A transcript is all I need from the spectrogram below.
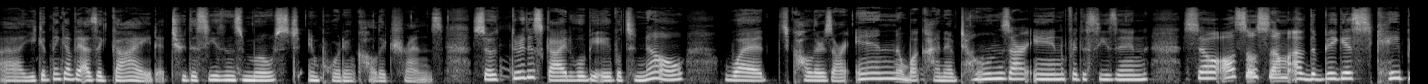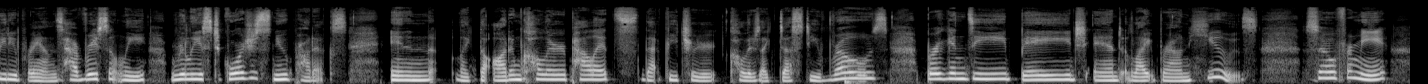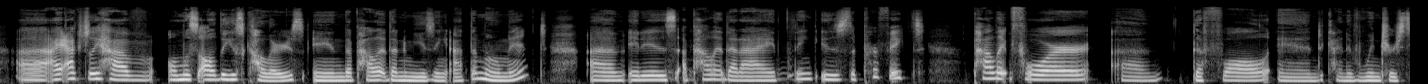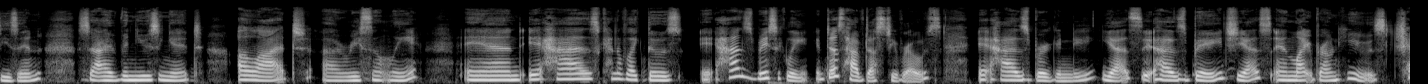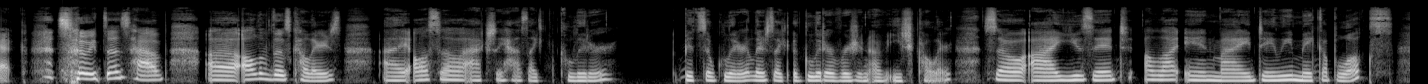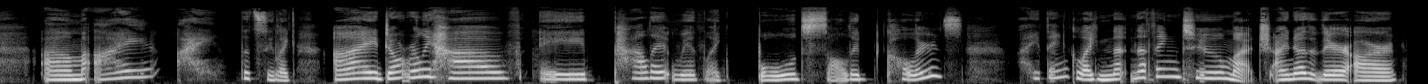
Uh, you can think of it as a guide to the season's most important color trends. So through this guide, we'll be able to know what colors are in, what kind of tones are in for the season. So also some of the biggest K-beauty brands have recently released gorgeous new products in like the autumn color palettes that feature colors like dusty rose, burgundy, beige, and light brown hues. So for me, uh, I actually have almost all these colors in the palette that I'm using at the moment. Um, it is a palette that I think is the perfect palette for um, the fall and kind of winter season. So I've been using it a lot uh, recently. And it has kind of like those, it has basically, it does have dusty rose. It has burgundy, yes. It has beige, yes. And light brown hues, check. So it does have uh, all of those colors. I also actually has like glitter bits of glitter. There's like a glitter version of each color. So I use it a lot in my daily makeup looks. Um, I, I, let's see, like, I don't really have a palette with like bold, solid colors. I think like nothing too much. I know that there are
